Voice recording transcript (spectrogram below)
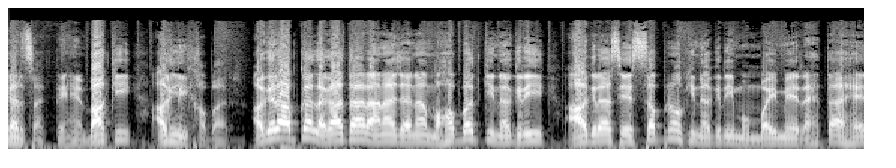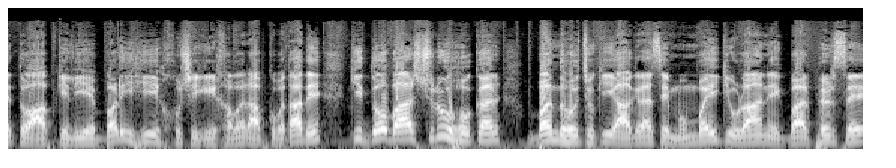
कर सकते हैं। बाकी अगली खबर। अगर आपका लगातार आना जाना मोहब्बत की नगरी, आगरा से सपनों की नगरी मुंबई में रहता है तो आपके लिए बड़ी ही खुशी की खबर। आपको बता दें कि दो बार शुरू होकर बंद हो चुकी आगरा से मुंबई की उड़ान एक बार फिर से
